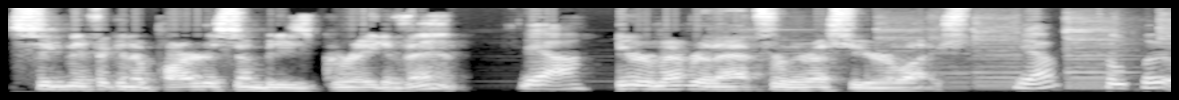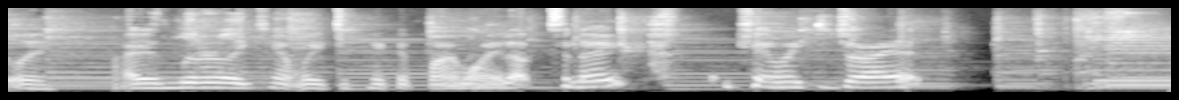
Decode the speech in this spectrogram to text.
significant a part of somebody's great event? Yeah. You remember that for the rest of your life. Yep. Completely. I literally can't wait to pick up my wine up tonight. I can't wait to try it.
